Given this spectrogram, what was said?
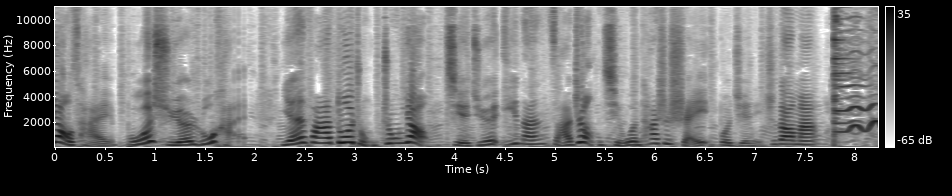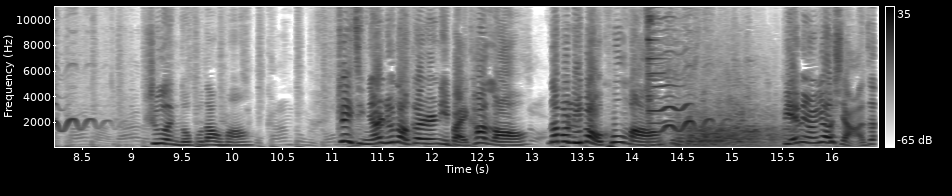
药材，博学如海，研发多种中药，解决疑难杂症。请问他是谁？波姐，你知道吗？这你都不知道吗？这几年刘老根儿你白看了，那不李宝库吗？别名药匣子。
